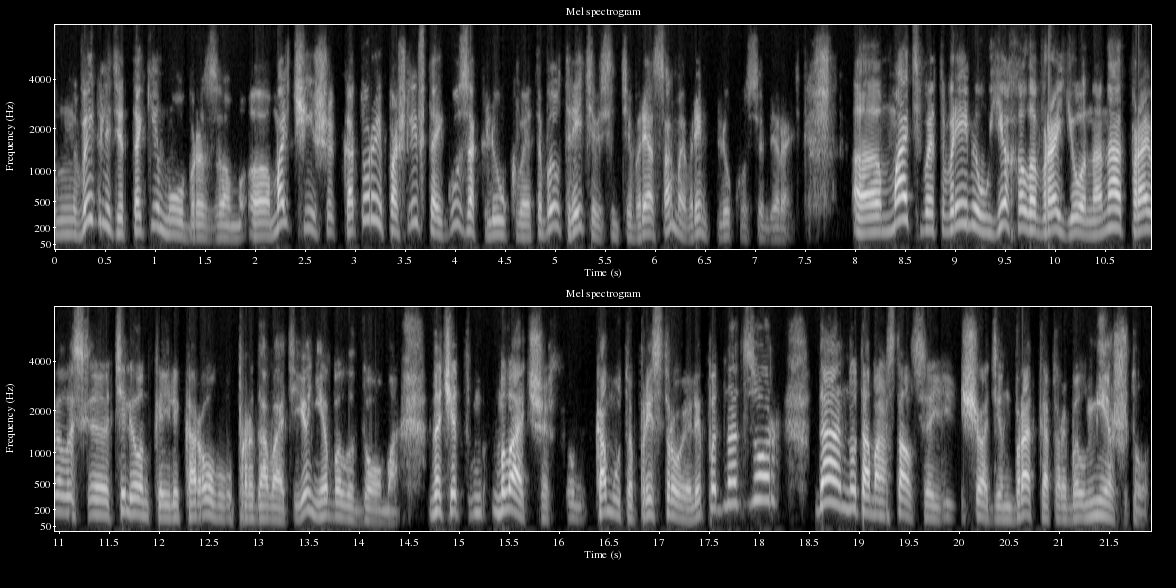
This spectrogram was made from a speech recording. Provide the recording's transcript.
выглядит таким образом. Э, мальчишек, которые пошли в тайгу за клюквой. Это был 3 сентября, самое время клюкву собирать. Э, мать в это время уехала в район. Она отправилась э, теленка или корову продавать. Ее не было дома. Значит, младших кому-то пристроили под надзор. Да, ну там остался еще один брат, который был между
